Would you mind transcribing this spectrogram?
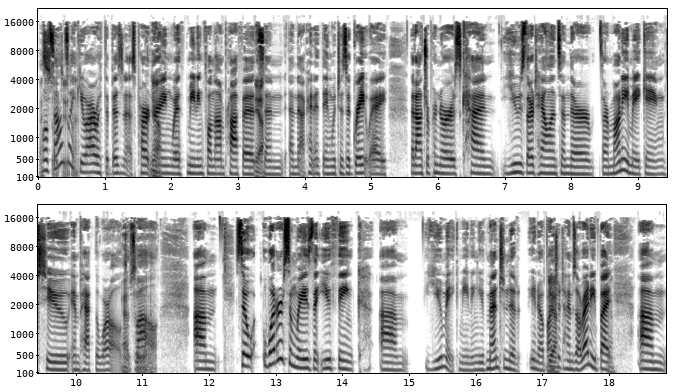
I well, it sounds like you are with the business, partnering with meaningful nonprofits Yeah. and, and that kind of thing, which is a great way that entrepreneurs can use their talents and their, their money making to impact the world Absolutely. as well. Um, so what are some ways that you think, um, you make meaning? You've mentioned it, you know, a bunch Yeah. of times already, but, um,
